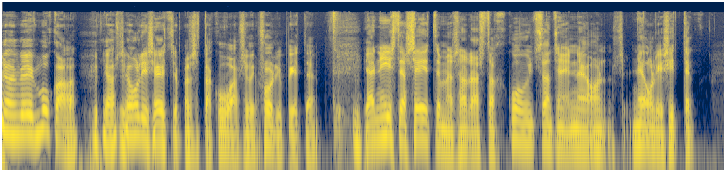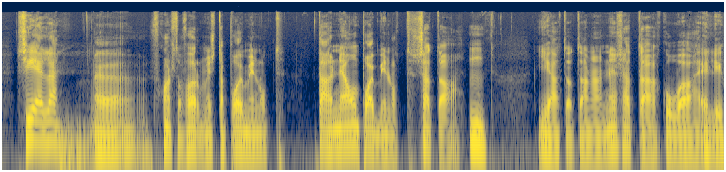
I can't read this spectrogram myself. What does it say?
no vein mukaan. Ja se oli 700 kuvaa suurin piirtein. Ja niistä 700 kuvista ne, on, ne oli sitten siellä äh, Formista poiminut, tai ne on poiminut sataa. Mm. Ja tota, no, ne sataa kuvaa, eli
